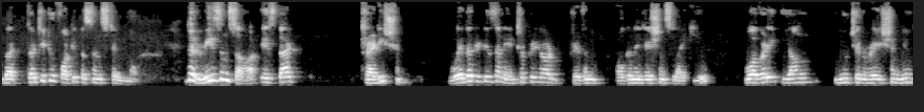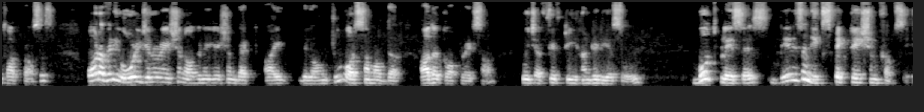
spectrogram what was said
But 30 to 40 percent still no. The reasons are is that tradition, whether it is an entrepreneur-driven organizations like you, who are very young, new generation, new thought process, or a very old generation organization that I belong to, or some of the other corporates are, which are 50, 100 years old, both places, there is an expectation from CFO.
